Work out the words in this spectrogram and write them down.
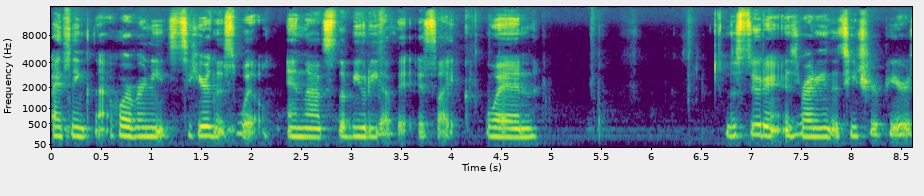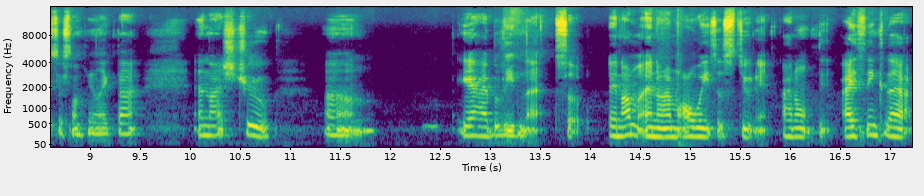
I think that whoever needs to hear this will. And that's the beauty of it. It's like when the student is ready, the teacher appears or something like that. And that's true. Um, yeah, I believe in that. So, and I'm and I'm always a student. I don't. Th- I think that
